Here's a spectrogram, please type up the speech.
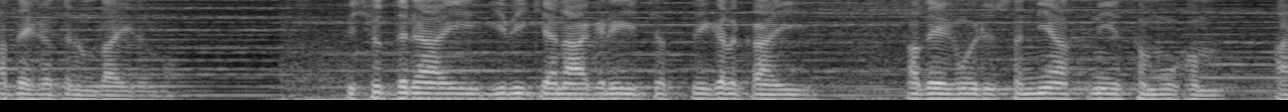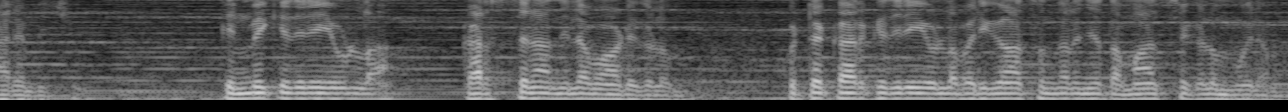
അദ്ദേഹത്തിനുണ്ടായിരുന്നു. വിശുദ്ധരായി ജീവിക്കാൻ ആഗ്രഹിച്ച സ്ത്രീകൾക്കായി അദ്ദേഹം ഒരു സന്യാസിനി സമൂഹം ആരംഭിച്ചു. തിന്മയ്ക്കെതിരെയുള്ള കർശന നിലപാടുകളും കുറ്റക്കാർക്കെതിരെയുള്ള പരിഹാസം നിറഞ്ഞ തമാശകളും മൂലം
